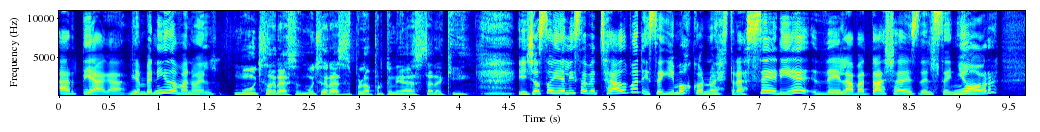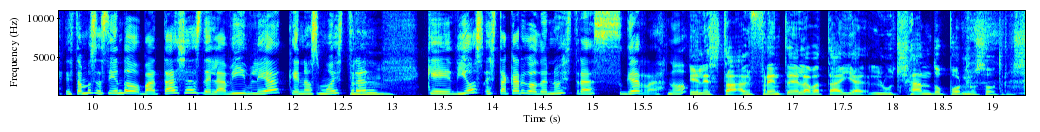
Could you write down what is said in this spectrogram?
Arteaga. Bienvenido, Manuel. Muchas gracias, muchas gracias por la oportunidad de estar aquí. Y yo soy Elizabeth Talbot y seguimos con nuestra serie de La batalla es del Señor. Estamos haciendo batallas de la Biblia que nos muestran que Dios está a cargo de nuestras guerras, ¿no? Él está al frente de la batalla luchando por nosotros.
